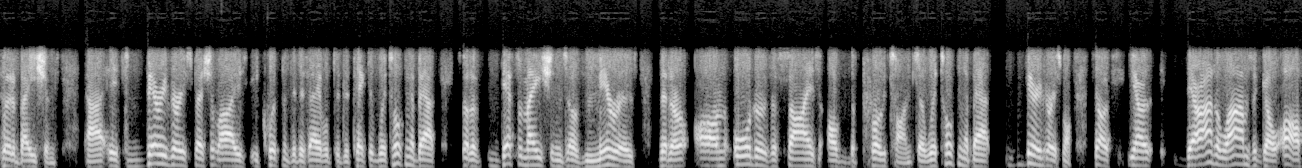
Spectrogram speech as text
perturbations. Uh, it's very, very specialized equipment that is able to detect it. We're talking about sort of deformations of mirrors that are on order of the size of the proton. So we're talking about very, very small. So, you know, there aren't alarms that go off.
